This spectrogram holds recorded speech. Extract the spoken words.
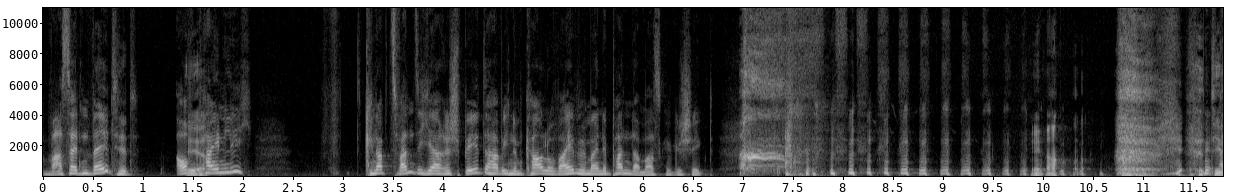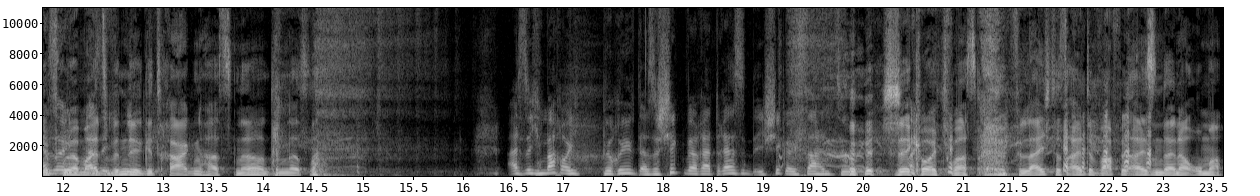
war es halt ein Welthit. Auch Ja. peinlich. Knapp 20 Jahre später habe ich einem Carlo Weibel meine Panda-Maske geschickt. ja. Die du Also früher ich- mal also als ich- Windel getragen hast, ne? Und dann das. Also ich mache euch berühmt, also schickt mir eure Adressen, ich schicke euch Sachen zu. Ich schick euch was. Vielleicht das alte Waffeleisen deiner Oma.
